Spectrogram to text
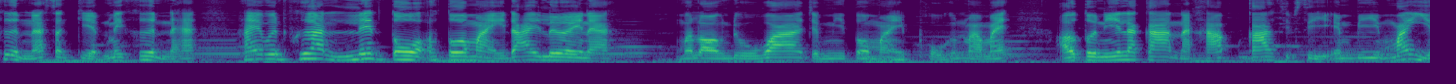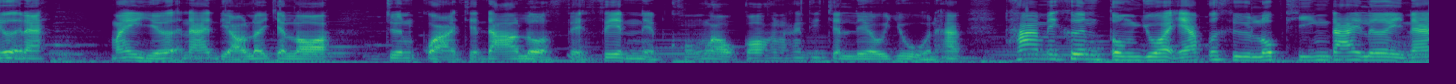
ขึ้นนะ สังเกตไม่ขึ้นนะฮะให้เพื่อนๆเล่นตัวตัวใหม่ได้เลยนะมาลองดูว่าจะมีตัวใหม่โผล่ขึ้นมาไหม เอาตัวนี้ละกันนะครับ 94 MB ไม่เยอะนะ ไม่เยอะนะ เดี๋ยวเราจะรอ จนกว่าจะดาวน์โหลดเสร็จสิ้นเน็ตของเราก็ค่อนข้างที่จะเร็วอยู่นะครับ ถ้าไม่ขึ้นตรง your app ก็คือลบทิ้งได้เลยนะ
